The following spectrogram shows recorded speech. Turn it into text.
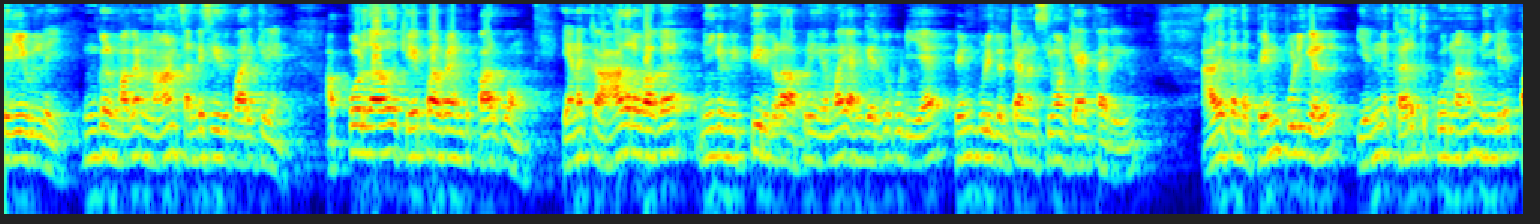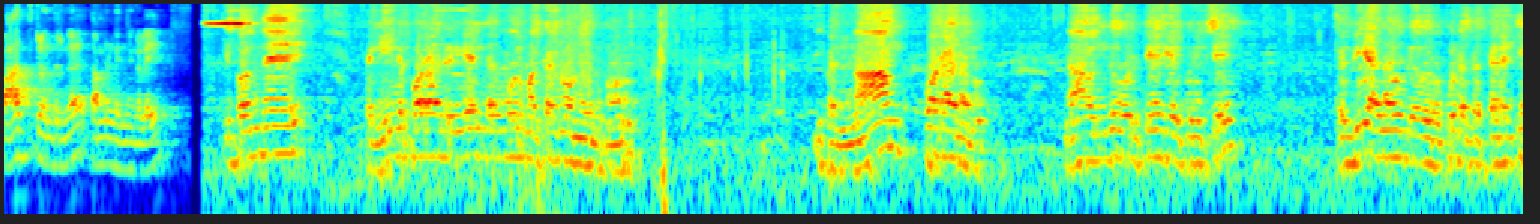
தெரியவில்லை. உங்கள் மகன் நான் சண்டை செய்து பார்க்கிறேன். அப்பொழுதாவது கேட்பார்கள் என்று பார்ப்போம். எனக்கு ஆதரவாக நீங்கள் நிற்பீர்களா? அப்படிங்கிற மாதிரி அங்கே இருக்கக்கூடிய பெண் புலிகள்கிட்ட அண்ணன் சீமான் கேட்காரு. அதற்கு அந்த பெண் புலிகள் என்ன கருத்து கூறினாங்கன்னு நீங்களே பார்த்துட்டு வந்துருங்க தமிழ் நெஞ்சங்களே. இப்போ வந்து இப்போ நீங்க போராடுறீங்க இந்த ஊர் மக்கள்னு ஒன்று இருக்கும் இப்போ நாம் போராடணும். நான் வந்து ஒரு தேதியை குறித்து பெரிய அளவுக்கு ஒரு கூட்டத்தை திரட்டி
